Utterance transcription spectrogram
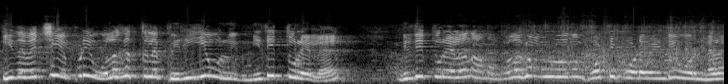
இதை வச்சு எப்படி உலகத்தில் பெரிய ஒரு நிதித்துறையில் நிதித்துறையில் நாம் உலகம் முழுவதும் போட்டி போட வேண்டிய ஒரு நிலை.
